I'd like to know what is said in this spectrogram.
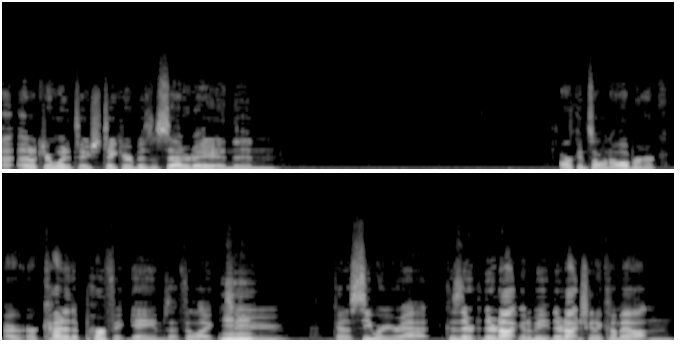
I, I don't care what it takes. Just take care of business Saturday, and then Arkansas and Auburn are are, are kind of the perfect games. I feel like to kind of see where you're at because they're they're not going to be they're not just going to come out and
